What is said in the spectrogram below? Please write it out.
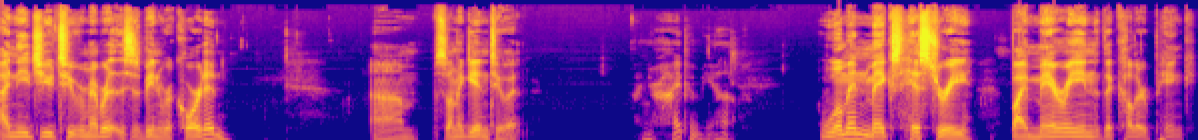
I need you to remember that this is being recorded. Um so let me get into it. And You're hyping me up. Woman makes history by marrying the color pink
